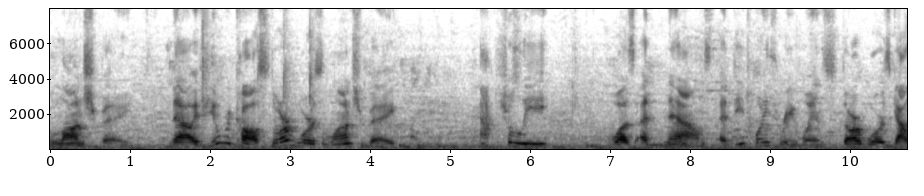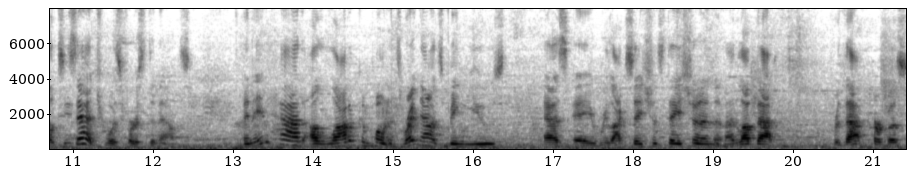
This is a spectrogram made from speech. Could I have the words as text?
launch bay. Now, if you'll recall, Star Wars launch bay actually was announced at D23 when Star Wars Galaxy's Edge was first announced. And it had a lot of components. Right now, it's being used as a relaxation station, and I love that for that purpose.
